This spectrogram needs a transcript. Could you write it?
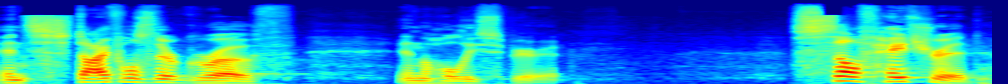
and stifles their growth in the Holy Spirit. Self hatred,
